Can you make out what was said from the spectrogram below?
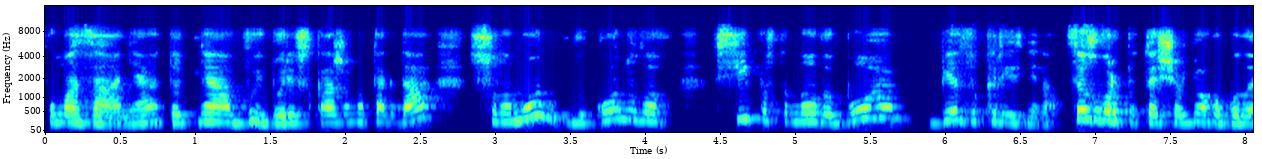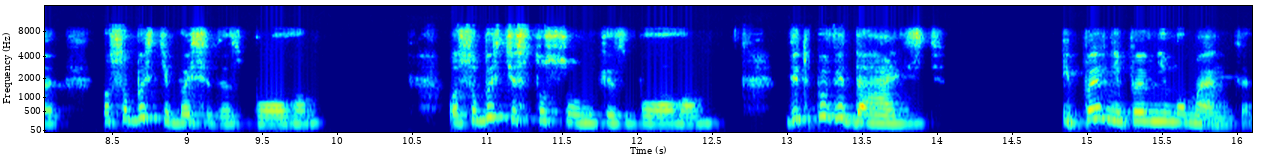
помазання, до дня виборів, скажімо так, да, Соломон виконував всі постанови Бога без безукрізненно. Це говорить про те, що в нього були особисті бесіди з Богом, особисті стосунки з Богом, відповідальність і певні певні моменти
